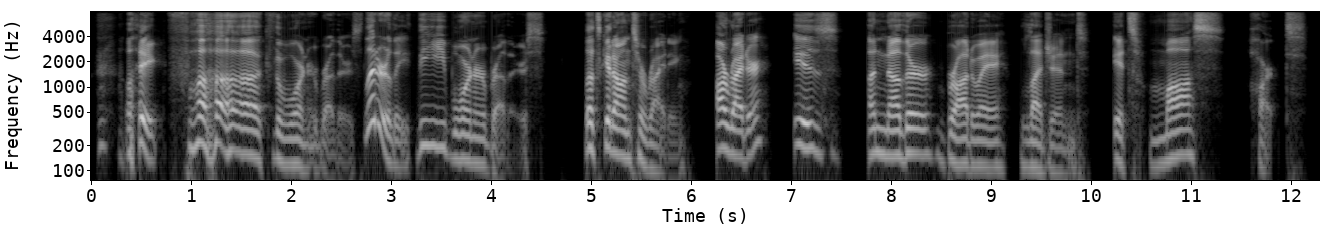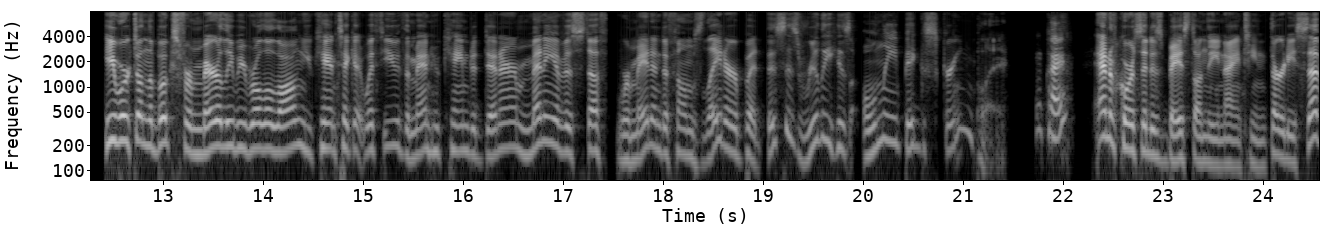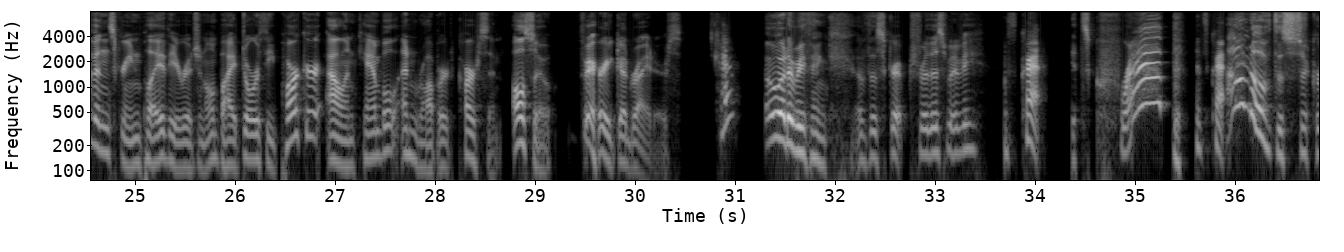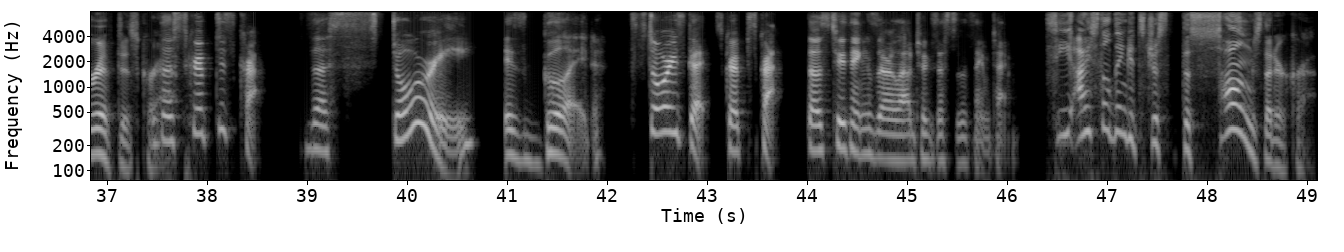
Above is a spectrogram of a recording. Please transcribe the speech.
like, fuck the Warner Brothers. Literally, the Warner Brothers. Let's get on to writing. Our writer is another Broadway legend. It's Moss Hart. He worked on the books for Merrily We Roll Along, You Can't Take It With You, The Man Who Came to Dinner. Many of his stuff were made into films later, but this is really his only big screenplay. Okay. And of course, it is based on the 1937 screenplay, the original, by Dorothy Parker, Alan Campbell, and Robert Carson. Also, very good writers. Okay. What do we think of the script for this movie? It's crap. It's crap? It's crap. I don't know if the script is crap. The script is crap. The story is good. Story's good. Script's crap. Those two things are allowed to exist at the same time. See, I still think it's just the songs that are crap.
